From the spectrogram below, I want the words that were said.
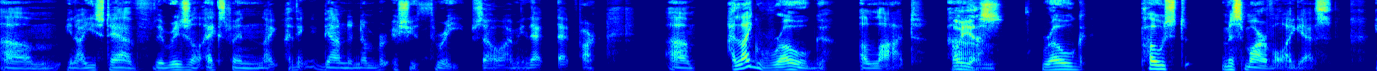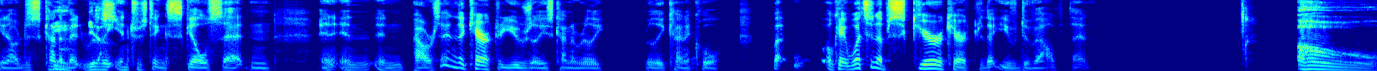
Um, you know, I used to have the original X Men, like I think down to number issue three. So I mean that that far. Um, I like Rogue a lot. Oh Um, yes. Rogue post Miss Marvel, I guess. You know, just kind of Mm, a really yes. interesting skill set and and and, and powers. And the character usually is kind of really really kind of cool. But okay, what's an obscure character that you've developed then? Oh.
